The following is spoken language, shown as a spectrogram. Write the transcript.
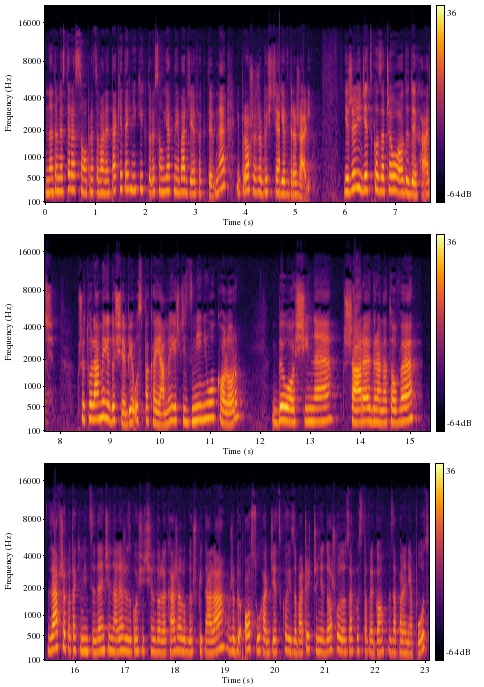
Natomiast teraz są opracowane takie techniki, które są jak najbardziej efektywne i proszę, żebyście je wdrażali. Jeżeli dziecko zaczęło oddychać, przytulamy je do siebie, uspokajamy. Jeśli zmieniło kolor, było sine, szare, granatowe, zawsze po takim incydencie należy zgłosić się do lekarza lub do szpitala, żeby osłuchać dziecko i zobaczyć, czy nie doszło do zachłystowego zapalenia płuc,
